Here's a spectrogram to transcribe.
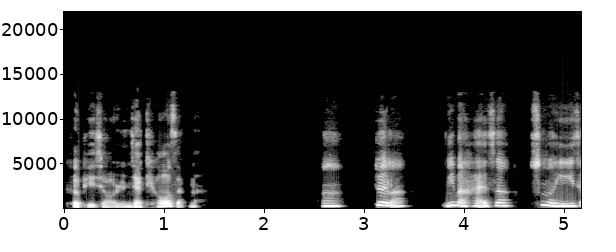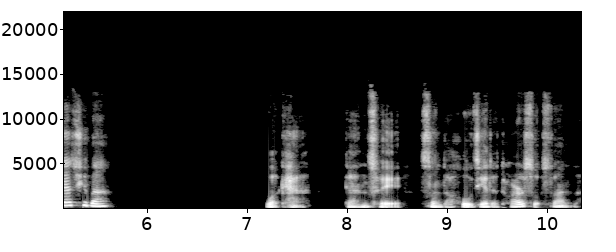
可别叫人家挑咱们。嗯，对了，你把孩子送到姨家去吧。我看干脆送到后街的托儿所算了，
